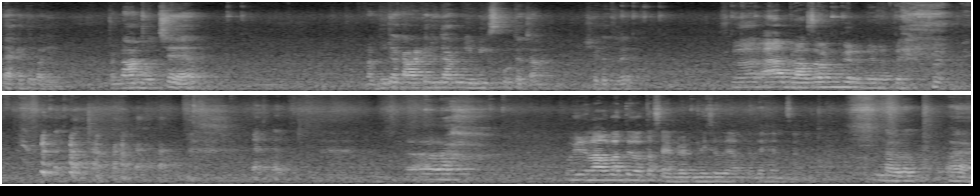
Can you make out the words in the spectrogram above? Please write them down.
দেখাতে পারি। নাম হচ্ছে মানে দুইটা কালারকে যদি আপনি মিক্স করতে চান সেক্ষেত্রে। আর ব্রাউজার অন এটাতে ওই বাতি ওটা স্যান্ডউইচ নিচে যে আপনি দেখেন স্যার না হ্যাঁ।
